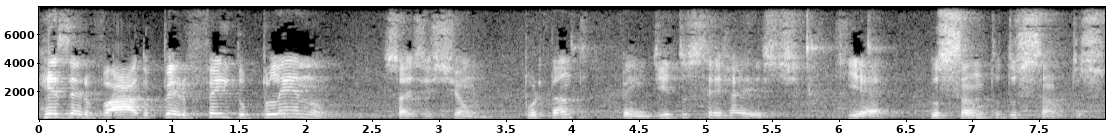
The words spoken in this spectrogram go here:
reservado, perfeito, pleno, só existe um. Portanto, bendito seja este, que é o Santo dos Santos,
